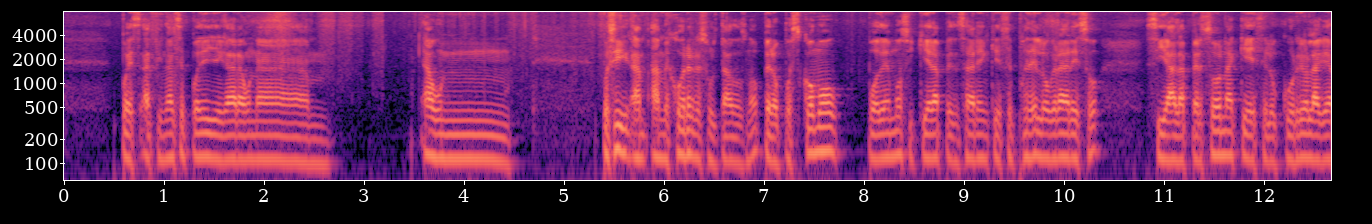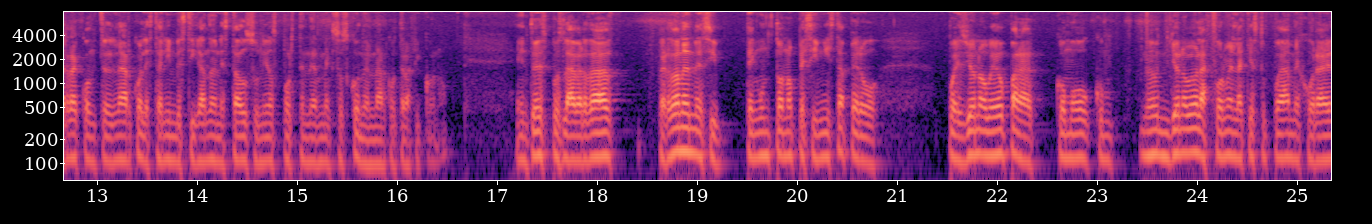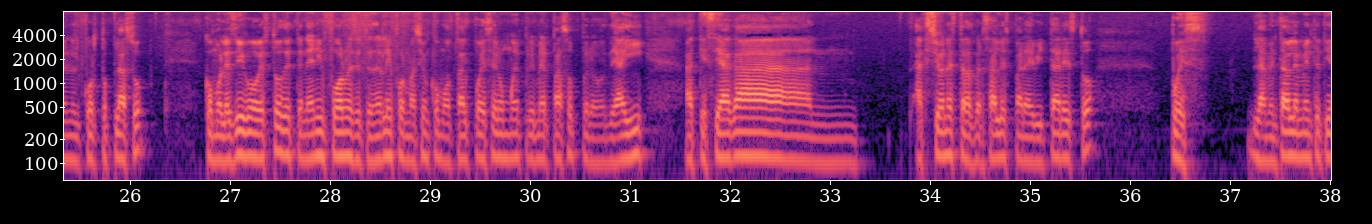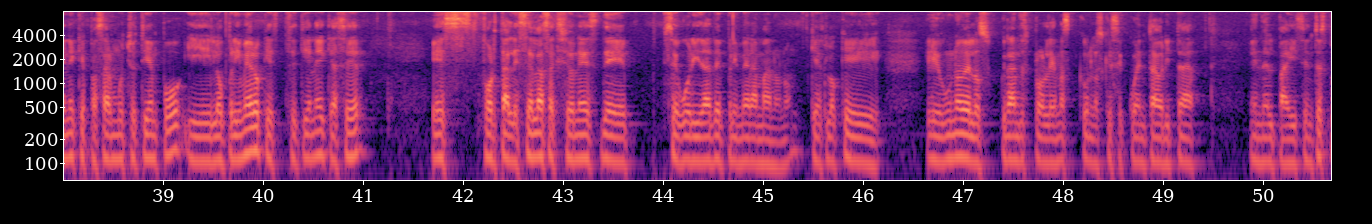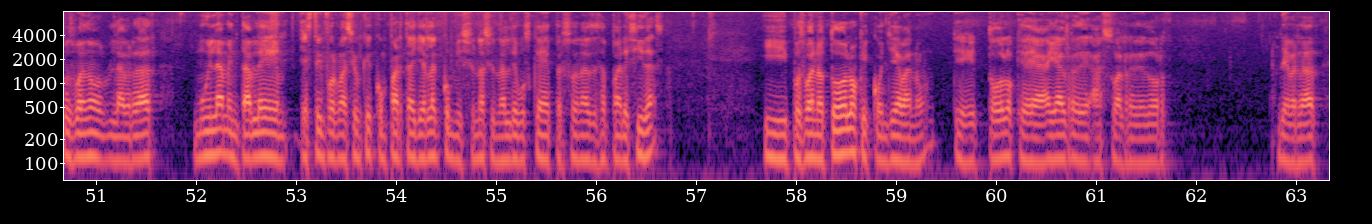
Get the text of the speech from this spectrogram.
pues al final se puede llegar a una a un pues sí, a, mejores resultados, ¿no? Pero pues cómo podemos siquiera pensar en que se puede lograr eso si a la persona que se le ocurrió la guerra contra el narco le están investigando en Estados Unidos por tener nexos con el narcotráfico, ¿no? Entonces, pues la verdad, perdónenme si tengo un tono pesimista, pero pues yo no veo para cómo, yo no veo la forma en la que esto pueda mejorar en el corto plazo. Como les digo, esto de tener informes, de tener la información como tal puede ser un buen primer paso, pero de ahí a que se hagan acciones transversales para evitar esto, pues lamentablemente tiene que pasar mucho tiempo y lo primero que se tiene que hacer es fortalecer las acciones de seguridad de primera mano, ¿no? Que es lo que eh, uno de los grandes problemas con los que se cuenta ahorita en el país. Entonces, pues bueno, la verdad, muy lamentable esta información que comparte ayer la Comisión Nacional de Búsqueda de Personas Desaparecidas. Y pues bueno, todo lo que conlleva, ¿no? Eh, todo lo que hay a su alrededor. De verdad,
